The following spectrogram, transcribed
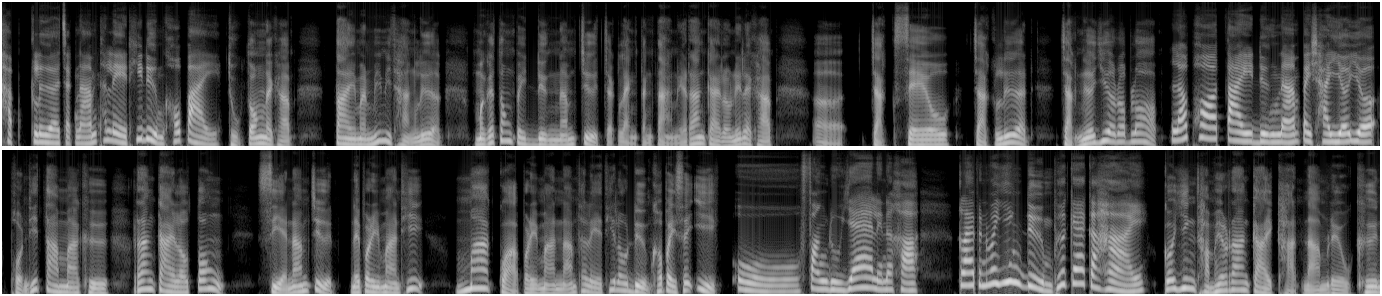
ขับเกลือจากน้ำทะเลที่ดื่มเข้าไป ถูกต้องเลยครับ ไตมันไม่มีทางเลือก มันก็ต้องไปดึงน้ำจืดจากแหล่งต่าง ๆ ในร่างกายเรานี่แหละครับเอ่อจากเซลล์ จากเลือด จากเนื้อเยื่อรอบแล้วพอไตดึงน้ำไปใช้เยอะๆ ผลที่ตามมาคือ ร่างกายเราต้องเสียน้ำจืดในปริมาณที่มากกว่าปริมาณน้ำทะเลที่เราดื่มเข้าไปซะอีกๆโอ้ฟังดูแย่เลยนะคะ กลายเป็นว่ายิ่งดื่มเพื่อแก้กระหาย ก็ยิ่งทำให้ร่างกายขาดน้ำเร็วขึ้น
